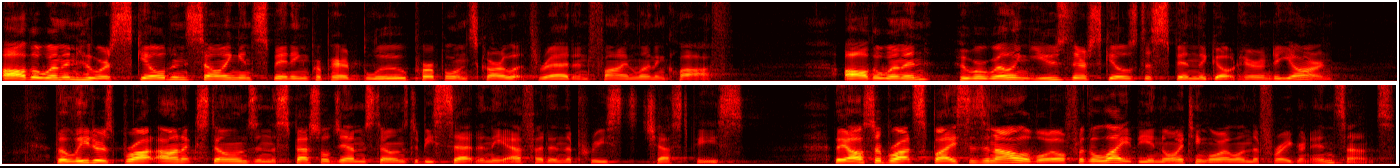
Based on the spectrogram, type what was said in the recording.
All the women who were skilled in sewing and spinning prepared blue, purple, and scarlet thread and fine linen cloth. All the women who were willing used their skills to spin the goat hair into yarn. The leaders brought onyx stones and the special gemstones to be set in the ephod and the priest's chest piece. They also brought spices and olive oil for the light, the anointing oil, and the fragrant incense.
